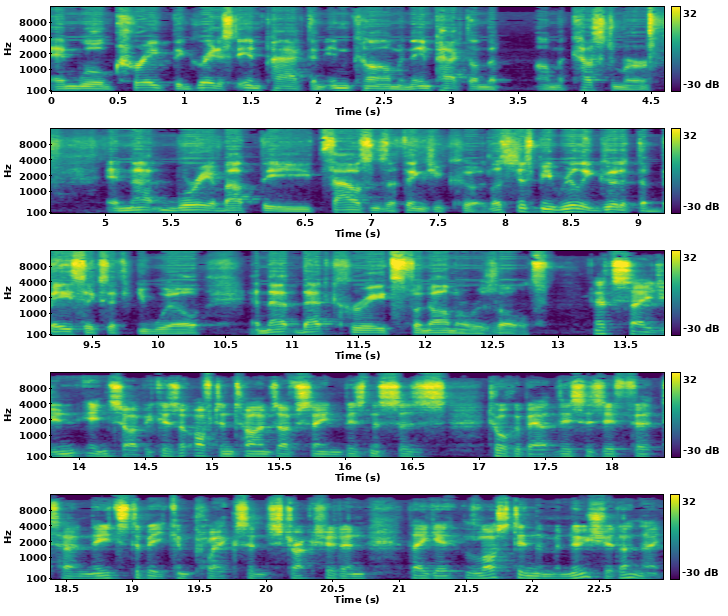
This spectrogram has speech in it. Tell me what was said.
and will create the greatest impact and income and impact on the on the customer and not worry about the thousands of things you could. Let's just be really good at the basics, if you will, and that that creates phenomenal results. That's sage in, insight because oftentimes I've seen businesses talk about this as if it uh, needs to be complex and structured, and they get lost in the minutia, don't they?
